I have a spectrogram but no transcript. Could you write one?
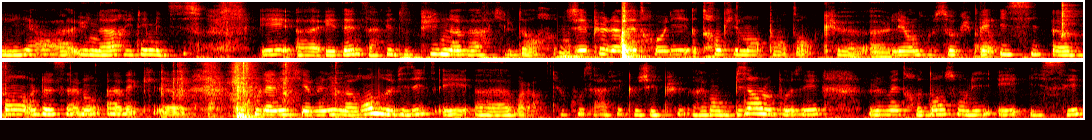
il y a une heure, il est midi. Et euh, Eden, ça fait depuis 9 heures qu'il dort. J'ai pu le mettre au lit tranquillement pendant que euh, Léandre s'occupait ici dans le salon avec du coup l'ami qui est venu me rendre visite. Et voilà, du coup ça a fait que j'ai pu vraiment bien le poser, le mettre dans son lit et il s'est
